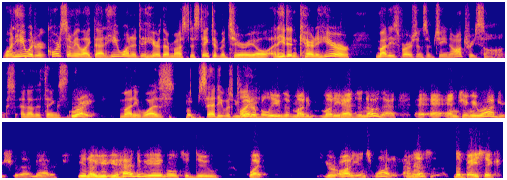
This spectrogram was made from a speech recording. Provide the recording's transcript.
when he would record something like that, he wanted to hear their most distinctive material, and he didn't care to hear Muddy's versions of Gene Autry songs and other things. Right. Muddy was said he was you playing. You better believe that Muddy, Muddy had to know that, and, and Jimmie Rodgers for that matter. You know, you, you had to be able to do what your audience wanted. I mean, that's the basic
